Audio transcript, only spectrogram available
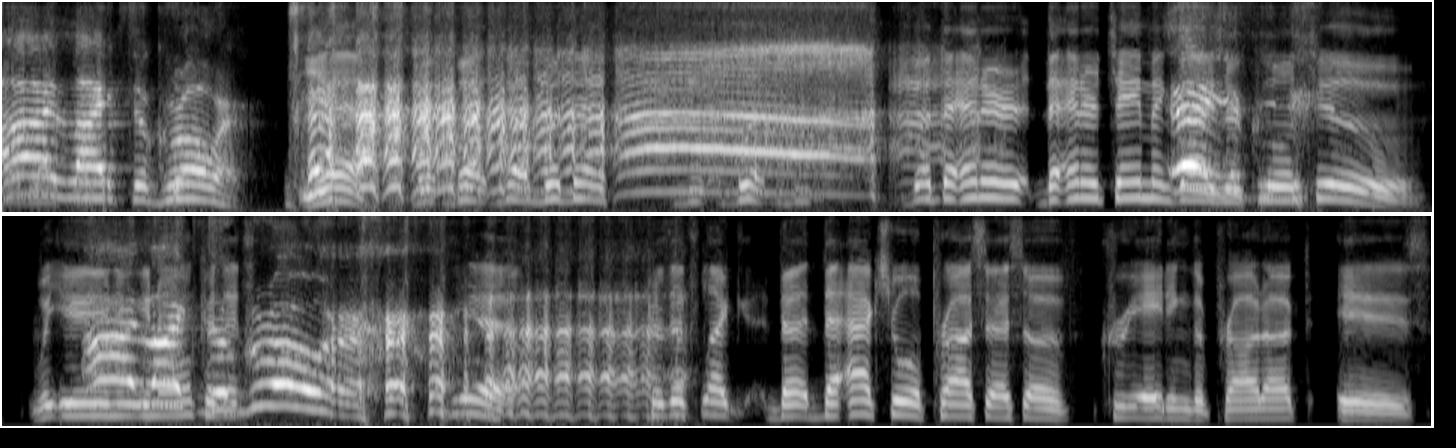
I, I that. like the grower. Yeah, but- but- but the- but the enter the entertainment Hey, guys are cool too. What you, I you know, like the grower. Yeah, because it's like the the actual process of creating the product is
